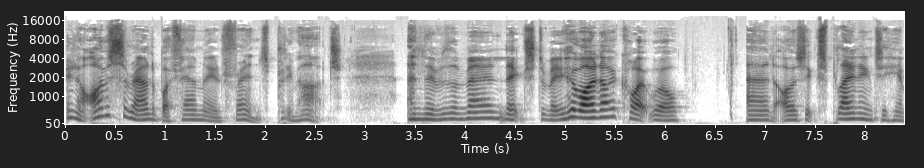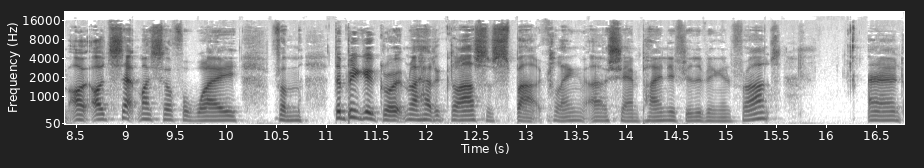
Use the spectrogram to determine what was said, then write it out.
you know, I was surrounded by family and friends pretty much. And there was a man next to me who I know quite well. And I was explaining to him, I, would sat myself away from the bigger group and I had a glass of sparkling uh, champagne if you're living in France. And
